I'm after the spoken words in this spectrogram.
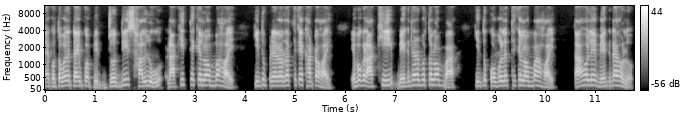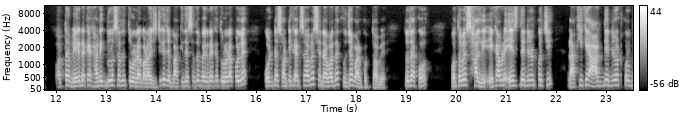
দেখো, তোমাদের টাইম কমপ্লিট যদি সালু রাখির থেকে লম্বা হয়, কিন্তু প্রেরণার থেকে খাটো হয়, এবং রাখি মেঘনার মতো লম্বা, কিন্তু কমলের থেকে লম্বা হয়, তাহলে মেঘনা হলো, অর্থাৎ মেঘনাকে খানিকগুলোর সাথে তুলনা করা হয়েছে, ঠিক আছে? বাকিদের সাথে মেঘনাকে তুলনা করলে কোনটা সঠিক অ্যান্সার হবে, সেটা আমাদের খুঁজে বার করতে হবে। তো দেখো, প্রথমে শালি একে আমরা এস দিয়ে ডিনোট করছি, রাখিকে আর দিয়ে ডিনোট করব,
